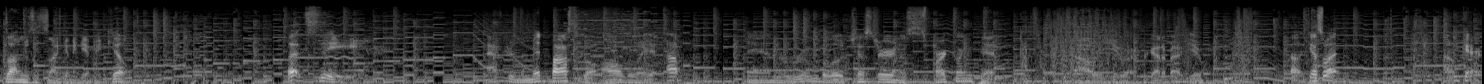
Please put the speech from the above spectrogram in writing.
As long as it's not going to get me killed. Let's see. After the mid-boss, go all the way up, and a room below Chester in a sparkling pit. Oh, you, I forgot about you. Well, guess what? I don't care.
